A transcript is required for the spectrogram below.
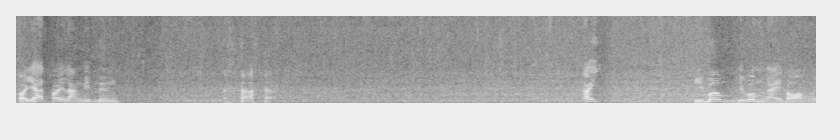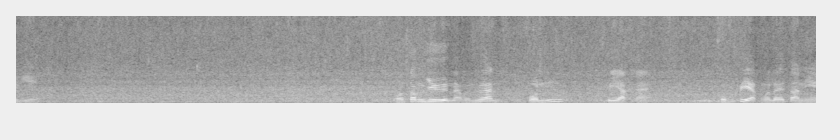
ขออนุญาตถอยหลังนิดนึง ไอ้ยพี่เบิ้มพี่เบิ้มไงท้องเมื่อกี้โอ้ต้องยืนอะเพื่อนๆฝนเปียกอะผมเปียกหมดเลยตอนนี้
